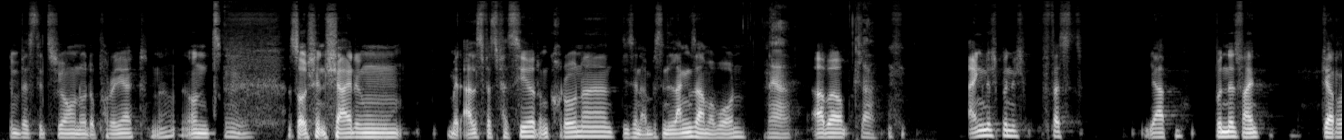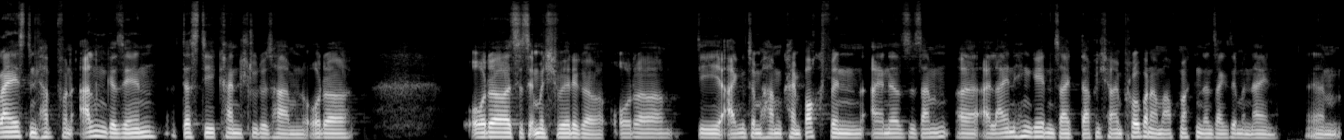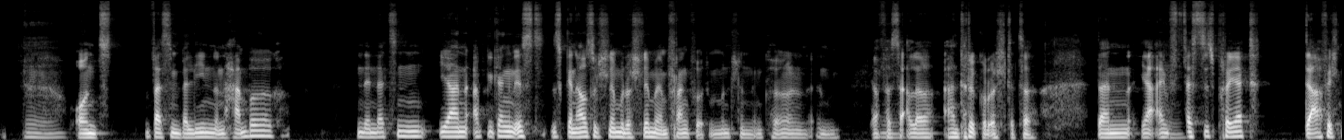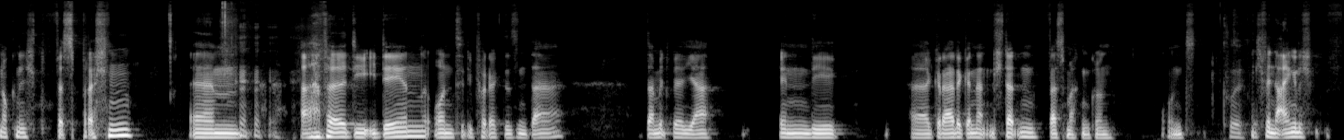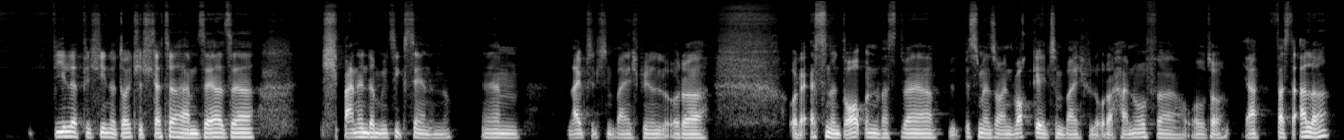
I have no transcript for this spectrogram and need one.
Investition oder Projekt. Ne? Und mhm. solche Entscheidungen mit alles, was passiert und Corona, die sind ein bisschen langsamer geworden. Ja. Aber klar. Eigentlich bin ich fast ja, bundesweit gereist und habe von allen gesehen, dass die keine Studios haben oder, oder es ist immer schwieriger oder die Eigentümer haben keinen Bock, wenn einer zusammen äh, alleine hingeht und sagt, darf ich einen Proberaum aufmachen, dann sagen sie immer nein. Ähm, ja. Und was in Berlin und Hamburg in den letzten Jahren abgegangen ist, ist genauso schlimm oder schlimmer in Frankfurt, in München, in Köln, in ja, fast ja. alle andere Großstädte. Dann ja ein ja. festes Projekt, darf ich noch nicht versprechen. Ähm, aber die Ideen und die Projekte sind da, damit wir ja in die äh, gerade genannten Städten was machen können. Und cool. ich finde eigentlich, viele verschiedene deutsche Städte haben sehr, sehr spannende Musikszenen. Ne? Ähm, Leipzig zum Beispiel oder, oder Essen und Dortmund, was wäre ein bisschen mehr so ein Rockgate zum Beispiel oder Hannover oder ja, fast alle.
